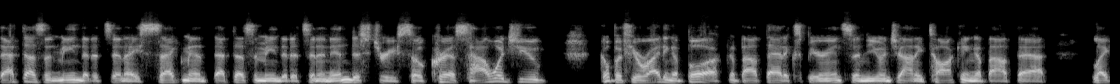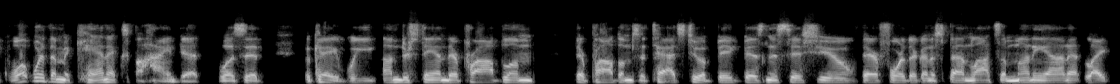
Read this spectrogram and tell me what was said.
that doesn't mean that it's in a segment. That doesn't mean that it's in an industry. So, Chris, how would you go if you're writing a book about that experience and you and Johnny talking about that? Like, what were the mechanics behind it? Was it okay? We understand their problem. Their problems attached to a big business issue. Therefore, they're going to spend lots of money on it. Like,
